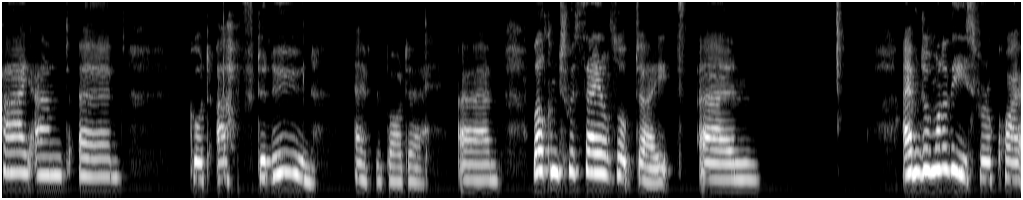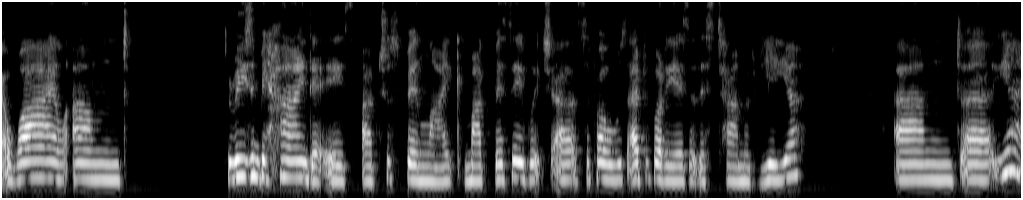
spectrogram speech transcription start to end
Hi and um, good afternoon, everybody. Um, welcome to a sales update. Um, I haven't done one of these for a, quite a while, and the reason behind it is I've just been like mad busy, which I suppose everybody is at this time of year. And uh, yeah,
